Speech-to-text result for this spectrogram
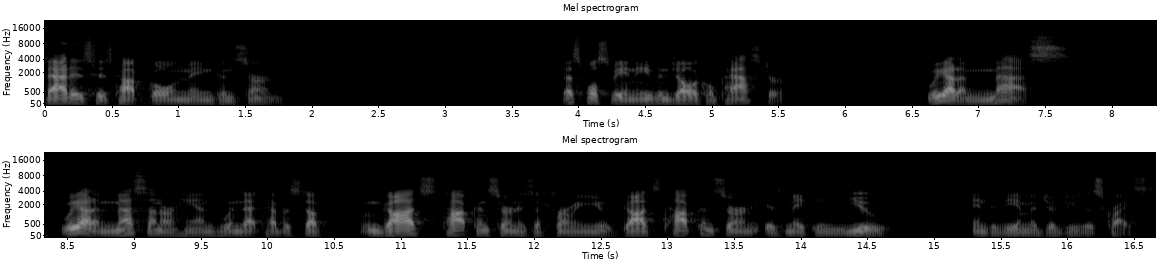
That is His top goal and main concern." That's supposed to be an evangelical pastor. We got a mess. We got a mess on our hands when that type of stuff, when God's top concern is affirming you, God's top concern is making you into the image of Jesus Christ.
